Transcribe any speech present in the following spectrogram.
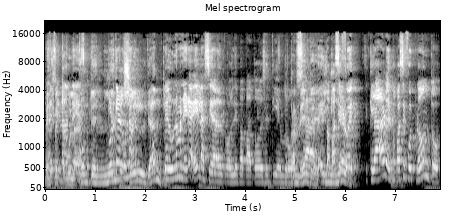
espectacular. Conteniéndose alguna- el llanto. De alguna manera él hacía el rol de papá todo ese tiempo. Totalmente, O sea, el y papá se fue. Claro, el papá se fue pronto.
